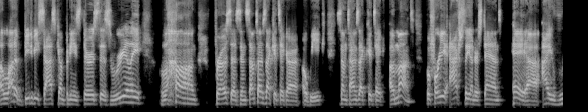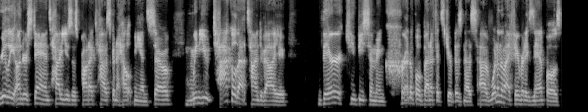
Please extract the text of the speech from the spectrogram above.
a lot of b2b saas companies there's this really long process. And sometimes that could take a, a, week. Sometimes that could take a month before you actually understand, hey, uh, I really understand how to use this product, how it's going to help me. And so mm-hmm. when you tackle that time to value, there can be some incredible benefits to your business. Uh, one of my favorite examples,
